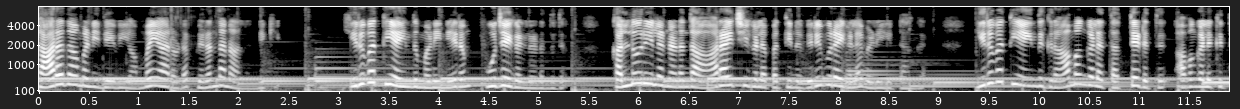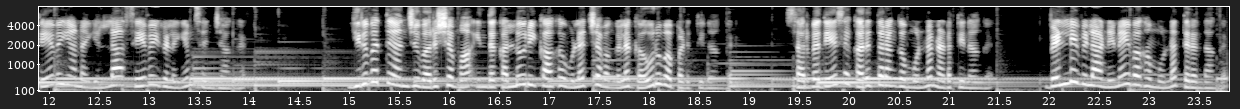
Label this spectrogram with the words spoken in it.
சாரதாமணி தேவி அம்மையாரோட பிறந்த நாள் அன்னைக்கு. இருபத்தி ஐந்து மணி நேரம் பூஜைகள் நடந்தது. கல்லூரியில நடந்த ஆராய்ச்சிகளை பத்தின விரிவுரைகளை வெளியிட்டாங்க. இருபத்தி ஐந்து கிராமங்களை தத்தெடுத்து அவங்களுக்கு தேவையான எல்லா சேவைகளையும் செஞ்சாங்க. இருபத்தி அஞ்சு வருஷமா இந்த கல்லூரிக்காக உழைச்சவங்களை கௌரவப்படுத்தினாங்க. சர்வதேச கருத்தரங்கம் ஒன்ன நடத்தினாங்க. வெள்ளி விழா நினைவகம் ஒன்ன திறந்தாங்க.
